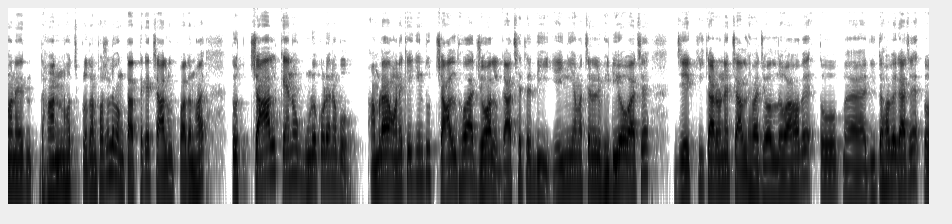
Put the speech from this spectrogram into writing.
মানে ধান হচ্ছে প্রধান ফসল এবং তার থেকে চাল উৎপাদন হয়। তো চাল কেন গুঁড়ো করে নেব? আমরা অনেকেই কিন্তু চাল ধোয়া জল গাছেতে দিই। এই নিয়ে আমার চ্যানেলে ভিডিও আছে যে কী কারণে চাল ধোয়া জল দেওয়া হবে। তো দিতে হবে গাছে। তো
